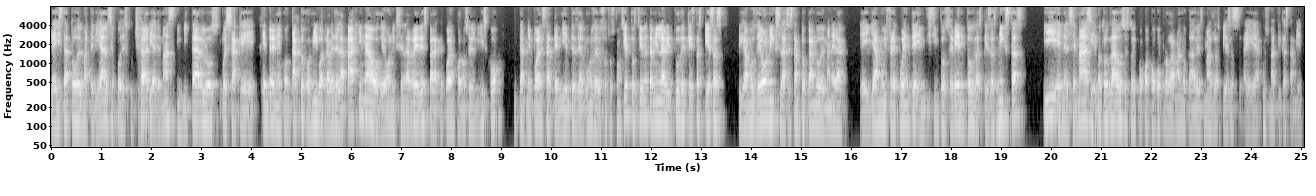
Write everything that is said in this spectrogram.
y ahí está todo el material, se puede escuchar y además invitarlos pues a que entren en contacto conmigo a través de la página o de Onyx en las redes para que puedan conocer el disco y también puedan estar pendientes de algunos de los otros conciertos. Tiene también la virtud de que estas piezas, digamos, de Onyx las están tocando de manera eh, ya muy frecuente en distintos eventos, las piezas mixtas, y en el CEMAS y en otros lados estoy poco a poco programando cada vez más las piezas eh, acusmáticas también.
